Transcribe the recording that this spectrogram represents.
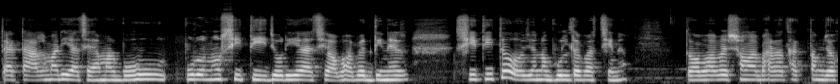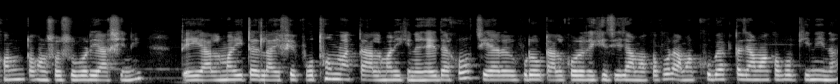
তো একটা আলমারি আছে, আমার বহু পুরনো স্মৃতি জড়িয়ে আছে, অভাবের দিনের স্মৃতি তো, ওই জন্য ভুলতে পারছি না। তো অভাবের সময় ভাড়া থাকতাম যখন, তখন শ্বশুরবাড়ি আসিনি। তো এই আলমারিটা লাইফে প্রথম একটা আলমারি কিনে যাই দেখো, চেয়ারের উপরেও টাল করে রেখেছি জামা কাপড় আমার খুব একটা জামা কাপড় কিনি না।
